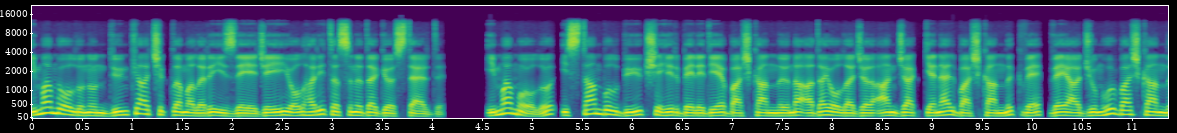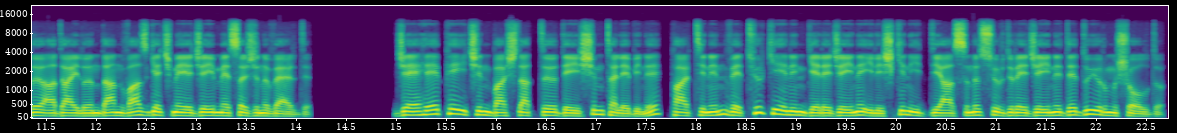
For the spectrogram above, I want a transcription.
İmamoğlu'nun dünkü açıklamaları izleyeceği yol haritasını da gösterdi. İmamoğlu, İstanbul Büyükşehir Belediye Başkanlığına aday olacağı ancak genel başkanlık ve veya cumhurbaşkanlığı adaylığından vazgeçmeyeceği mesajını verdi. CHP için başlattığı değişim talebini, partinin ve Türkiye'nin geleceğine ilişkin iddiasını sürdüreceğini de duyurmuş oldu.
